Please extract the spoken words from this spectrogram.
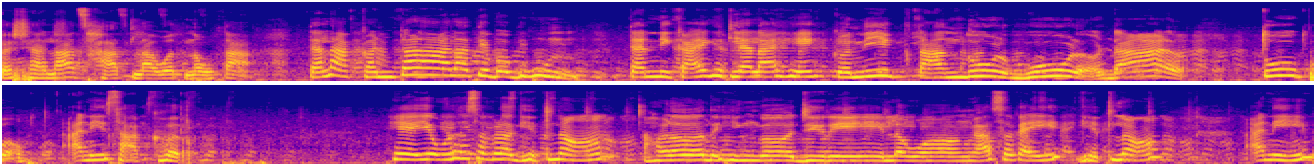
कशालाच हात लावत नव्हता. त्याला कंटाळा आला ते बघून. त्यांनी काय घेतलेलं आहे? कणिक तांदूळ गूळ डाळ तूप आणि साखर. हे एवढं सगळं घेतलं. हळद हिंग जिरे लवंग असं काही घेतलं. आणि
